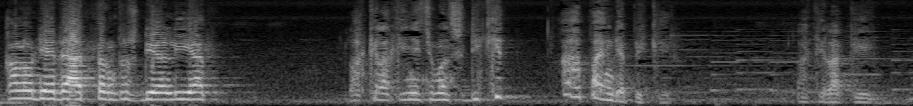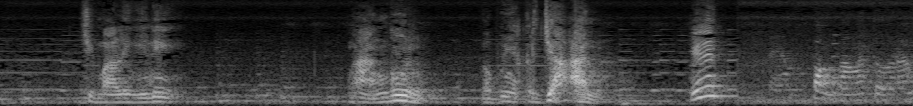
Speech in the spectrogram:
Kalau dia datang terus dia lihat laki-lakinya cuma sedikit, apa yang dia pikir? Laki-laki Cimaling ini nganggur, nggak punya kerjaan, ya kan? Pong banget tuh orang.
